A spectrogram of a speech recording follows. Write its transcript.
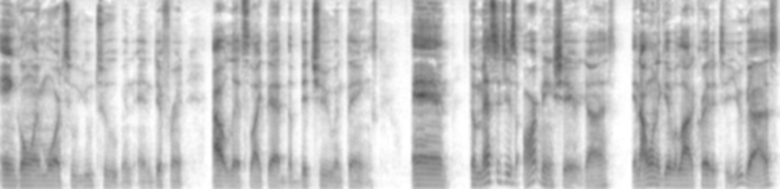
and going more to YouTube and, and different outlets like that, the BitChute and things. And the messages are being shared, guys. And I want to give a lot of credit to you guys.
